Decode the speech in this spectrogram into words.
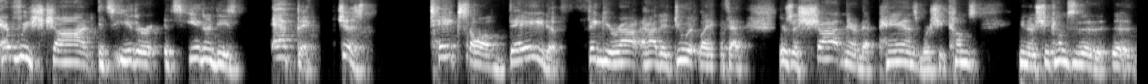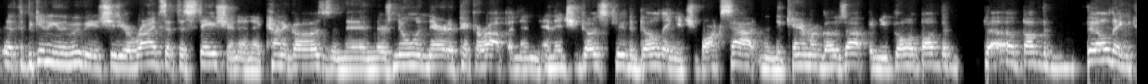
every shot it's either it's either these epic just takes all day to figure out how to do it like that. There's a shot in there that pans where she comes, you know, she comes to the, the at the beginning of the movie. She arrives at the station, and it kind of goes, and then there's no one there to pick her up, and then and then she goes through the building, and she walks out, and then the camera goes up, and you go above the above the building,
